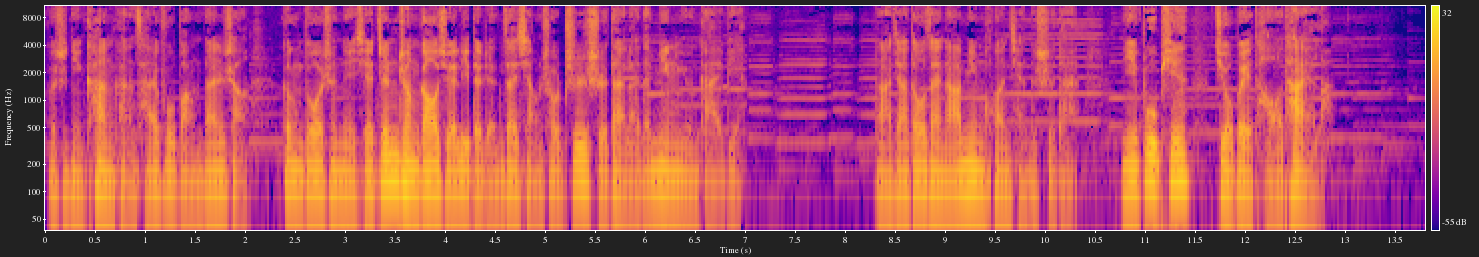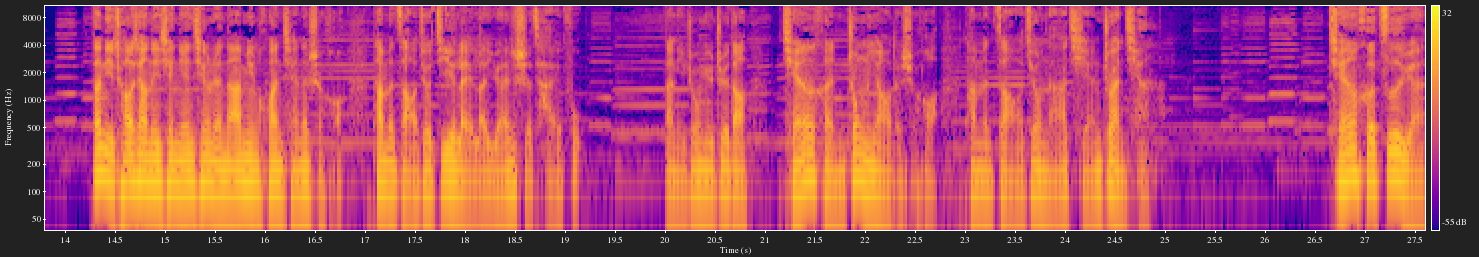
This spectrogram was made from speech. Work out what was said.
可是你看看财富榜单上，更多是那些真正高学历的人在享受知识带来的命运改变。大家都在拿命换钱的时代，你不拼就被淘汰了。当你嘲笑那些年轻人拿命换钱的时候，他们早就积累了原始财富；当你终于知道钱很重要的时候，他们早就拿钱赚钱了。钱和资源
